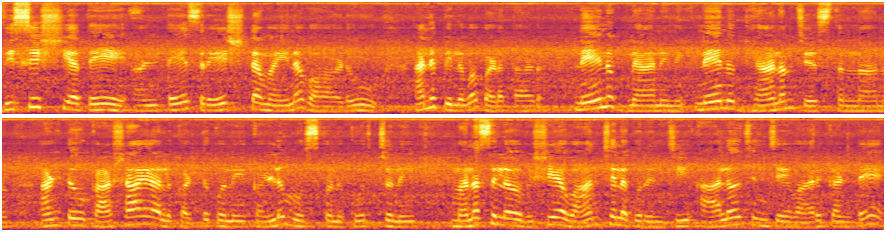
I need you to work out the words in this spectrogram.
విశిష్యతే అంటే శ్రేష్టమైన వాడు అని పిలువబడతాడు. నేను జ్ఞానిని నేను ధ్యానం చేస్తున్నాను అంటూ కాషాయాలు కట్టుకుని కళ్ళు మూసుకొని కూర్చుని మనసులో విషయ వాంఛల గురించి ఆలోచించే వారికంటే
